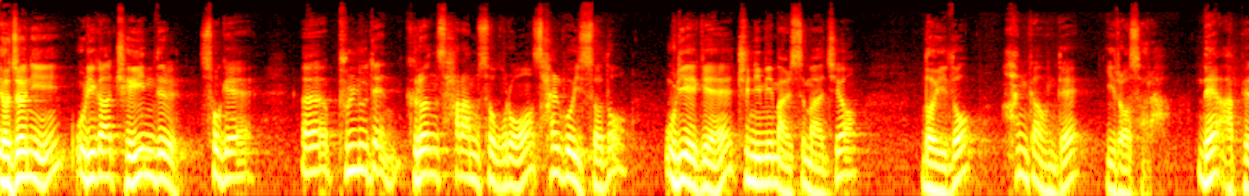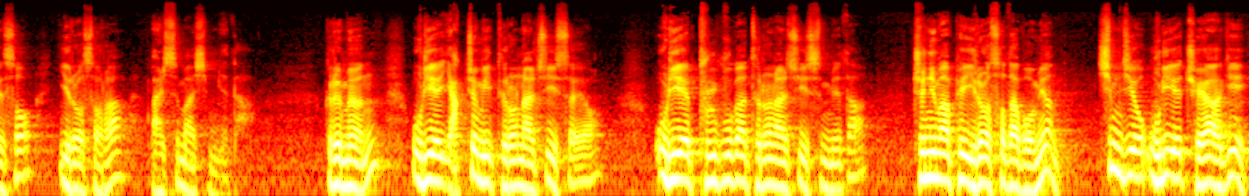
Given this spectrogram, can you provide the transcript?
여전히 우리가 죄인들 속에 분류된 그런 사람 속으로 살고 있어도 우리에게 주님이 말씀하죠. 너희도 한가운데 일어서라. 내 앞에서 일어서라 말씀하십니다. 그러면 우리의 약점이 드러날 수 있어요. 우리의 불구가 드러날 수 있습니다. 주님 앞에 일어서다 보면 심지어 우리의 죄악이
